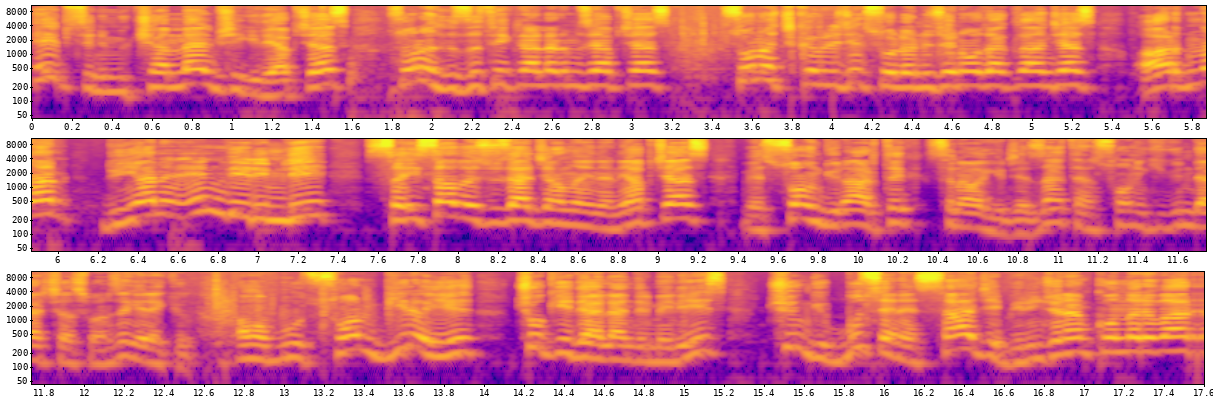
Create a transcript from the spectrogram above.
hepsini mükemmel bir şekilde yapacağız. Sonra hızlı tekrarlarımızı yapacağız. Sonra çıkabilecek soruların üzerine odaklanacağız. Ardından dünyanın en verimli sayısal ve sözel canlı yayınlarını yapacağız. Ve son gün artık sınava gireceğiz. Zaten son iki gün ders çalışmanıza gerek yok. Ama bu son bir ayı çok iyi değerlendirmeliyiz. Çünkü bu sene sadece birinci dönem konuları var.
